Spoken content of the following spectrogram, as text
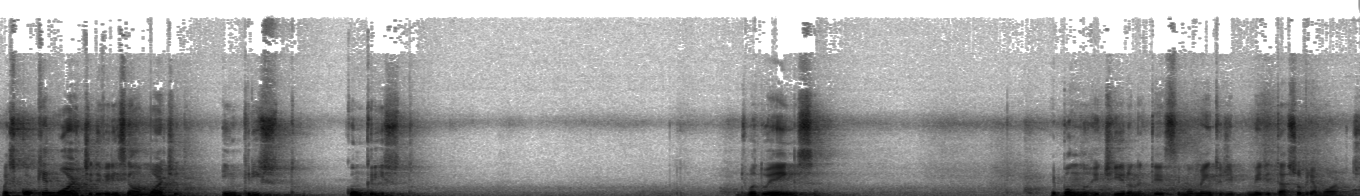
Mas qualquer morte deveria ser uma morte em Cristo, com Cristo. De uma doença. É bom no retiro né, ter esse momento de meditar sobre a morte.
